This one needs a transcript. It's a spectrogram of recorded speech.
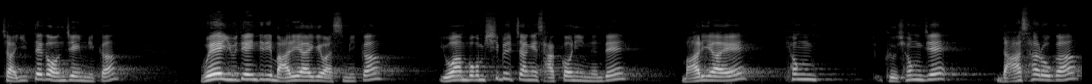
자, 이때가 언제입니까? 왜 유대인들이 마리아에게 왔습니까? 요한복음 11장에 사건이 있는데 마리아의 형, 그 형제 나사로가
